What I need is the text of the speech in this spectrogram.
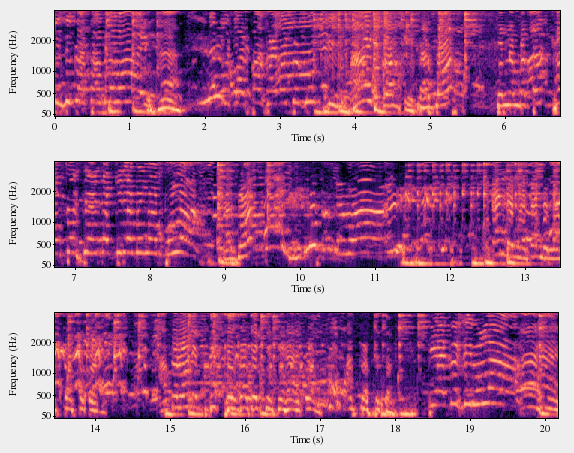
কিছু করতাম না ভাই। হ্যাঁ। আমার পাশে আমার তারপর তিন নাম্বারটা খান করছে যে গ্রামের নাম ভোলা তারপর কান্দেন না কান্দেন না আস্তে আস্তে কর। আপনার অনেক দুঃখ যা দেখতেছি হ্যাঁ কর আস্তে আস্তে কর। বিয়ে করছি ভোলা হ্যাঁ হ্যাঁ।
